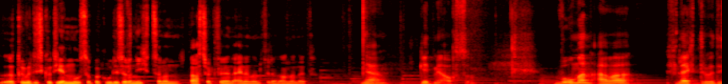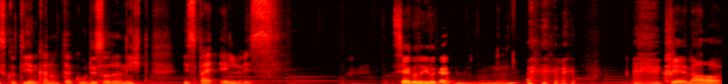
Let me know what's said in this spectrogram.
äh, darüber diskutieren muss, ob er gut ist oder nicht, sondern passt halt für den einen und für den anderen nicht. Ja, geht mir auch so. Wo man aber vielleicht darüber diskutieren kann, ob der gut ist oder nicht, ist bei Elvis. Sehr guter Übergang. Mhm. genau.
